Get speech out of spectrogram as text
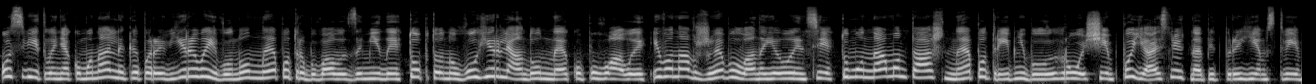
Освітлення комунальники перевірили, і воно не потребувало заміни. Тобто нову гірлянду не купували, і вона вже була на ялинці. Тому на монтаж не потрібні були гроші, пояснюють на підприємстві.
